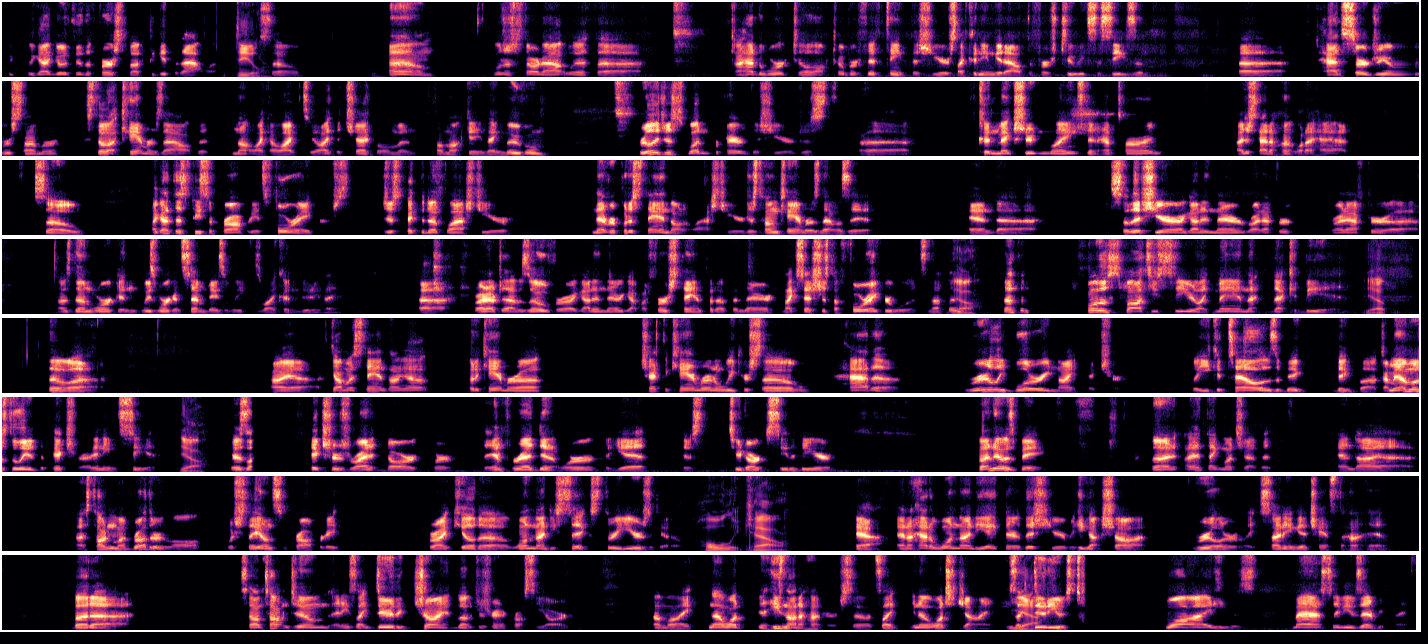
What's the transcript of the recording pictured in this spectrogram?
we, we got to go through the first buck to get to that one. deal. So, um, we'll just start out with. Uh, I had to work till October fifteenth this year, so I couldn't even get out the first two weeks of season. Uh, had surgery over summer. I still got cameras out, but not like I like to. I like to check them, and if I'm not getting anything, move them. Really, just wasn't prepared this year. Just uh, couldn't make shooting lanes. Didn't have time. I just had to hunt what I had. So I got this piece of property. It's four acres. Just picked it up last year. Never put a stand on it last year. Just hung cameras and that was it. And uh, so this year I got in there right after right after uh, I was done working. We was working seven days a week is why I couldn't do anything. Uh, right after that was over, I got in there, got my first stand put up in there. Like I said, it's just a four acre woods. Nothing, Yeah. nothing. One of those spots you see, you're like, man, that that could be it. Yep. So uh, I uh, got my stand hung up, put a camera up, checked the camera in a week or so, had a really blurry night picture, but you could tell it was a big, big buck. I mean, I almost deleted the picture. I didn't even see it. Yeah. It was like pictures right at dark where the infrared didn't work, but yet it was too dark to see the deer. But I knew it was big, but I didn't think much of it. And I, uh, I was talking to my brother-in-law, which they own some property, where I killed a 196 three years ago. Holy cow! Yeah, and I had a 198 there this year, but he got shot real early, so I didn't get a chance to hunt him. But uh, so I'm talking to him, and he's like, "Dude, a giant buck just ran across the yard." I'm like, "No, what? He's not a hunter, so it's like, you know, what's giant?" He's like, Yeah. "Dude, he was t- wide, he was massive, he was everything."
